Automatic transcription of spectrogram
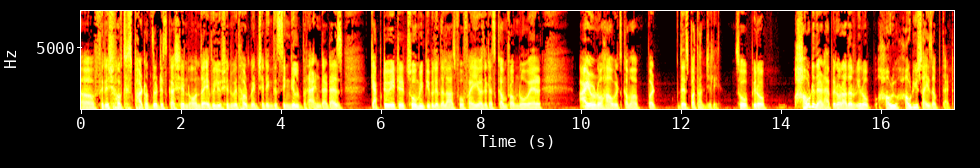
uh, finish off this part of the discussion on the evolution without mentioning the single brand that has captivated so many people in the last four, five years. It has come from nowhere. I don't know how it's come up, but there's Patanjali. So, you know, how did that happen? Or other, you know, how, you- how do you size up that?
